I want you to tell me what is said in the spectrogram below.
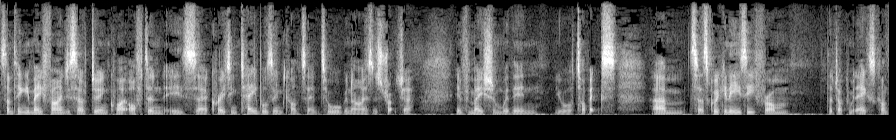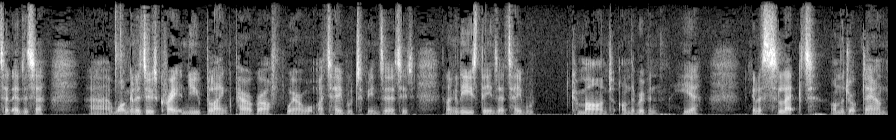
Something you may find yourself doing quite often is uh, creating tables in content to organise and structure information within your topics. Um, so it's quick and easy from the Document! X content editor. Uh, what I'm going to do is create a new blank paragraph where I want my table to be inserted and I'm going to use the insert table command on the ribbon here going to select on the drop down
